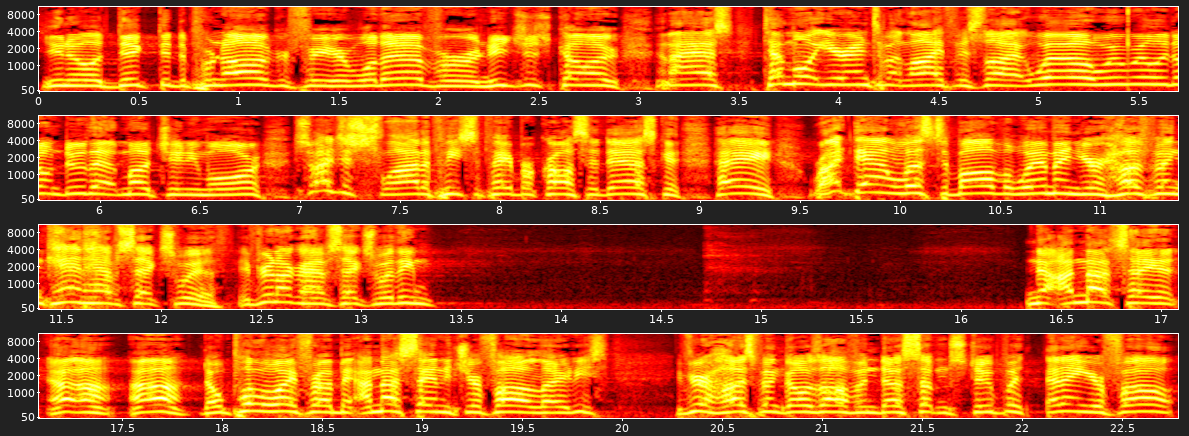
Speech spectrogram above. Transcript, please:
you know, addicted to pornography or whatever. And he just kind of, and I ask, tell me what your intimate life is like. Well, we really don't do that much anymore. So I just slide a piece of paper across the desk. And, hey, write down a list of all the women your husband can't have sex with. If you're not going to have sex with him. No, I'm not saying, uh-uh, uh-uh, don't pull away from me. I'm not saying it's your fault, ladies. If your husband goes off and does something stupid, that ain't your fault.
